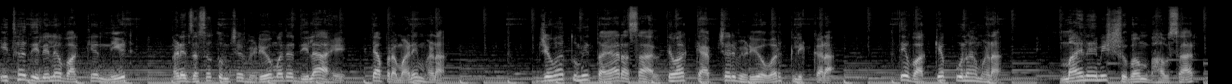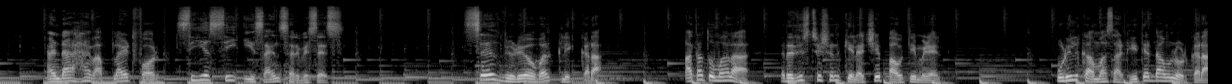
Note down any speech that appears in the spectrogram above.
इथं दिलेलं वाक्य नीट आणि जसं तुमच्या व्हिडिओमध्ये दिलं आहे त्याप्रमाणे म्हणा. जेव्हा तुम्ही तयार असाल तेव्हा कॅप्चर व्हिडिओवर क्लिक करा. ते वाक्य पुन्हा म्हणा. My name is Shubham Bhavsar and I have applied for CSC e science services save व्हिडिओवर क्लिक करा. आता तुम्हाला रजिस्ट्रेशन केल्याची पावती मिळेल. पुढील कामासाठी ते डाउनलोड करा.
